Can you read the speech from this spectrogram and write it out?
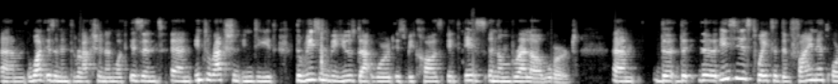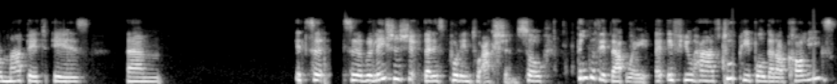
Um, what is an interaction and what isn't? And interaction, indeed, the reason we use that word is because it is an umbrella word. Um, the, the the easiest way to define it or map it is um, it's a it's a relationship that is put into action. So think of it that way. If you have two people that are colleagues,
